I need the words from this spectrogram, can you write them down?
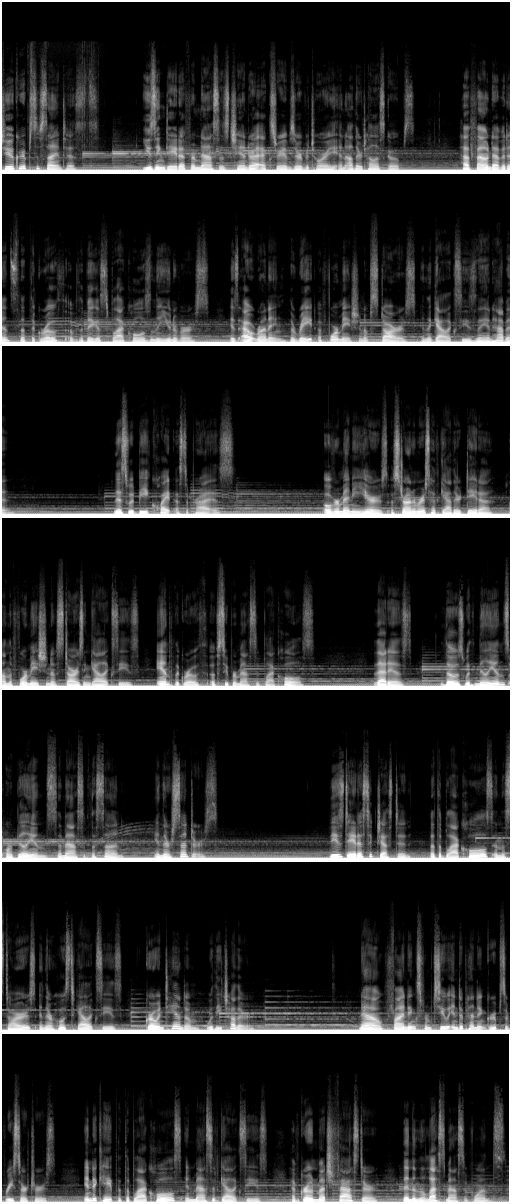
Two groups of scientists, using data from NASA's Chandra X ray Observatory and other telescopes, have found evidence that the growth of the biggest black holes in the universe is outrunning the rate of formation of stars in the galaxies they inhabit. This would be quite a surprise. Over many years, astronomers have gathered data on the formation of stars and galaxies and the growth of supermassive black holes. That is, those with millions or billions the mass of the Sun in their centers. These data suggested that the black holes and the stars in their host galaxies grow in tandem with each other. Now, findings from two independent groups of researchers indicate that the black holes in massive galaxies have grown much faster than in the less massive ones.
